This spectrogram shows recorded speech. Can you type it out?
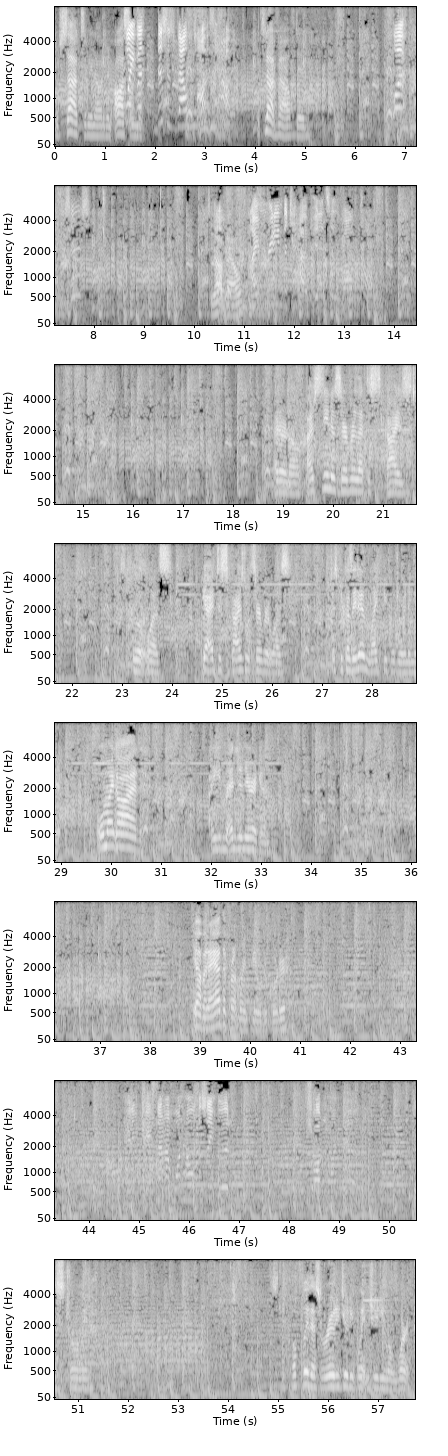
which sucks. I mean, that would have been awesome. Wait, but this is Valve Plus. How? it's not Valve, dude. What? Serious? It's not Valve. I'm reading the tab and it says Valve Plus. I don't know. I've seen a server that disguised who it was. Yeah, it disguised what server it was. Just because they didn't like people joining it. Oh my god. I even engineer again. Yeah, but I had the frontline field recorder. destroyed. Hopefully this Rudy Judy, point and shooty will work.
